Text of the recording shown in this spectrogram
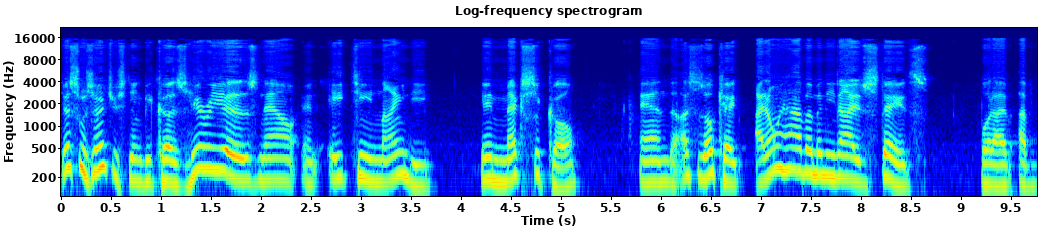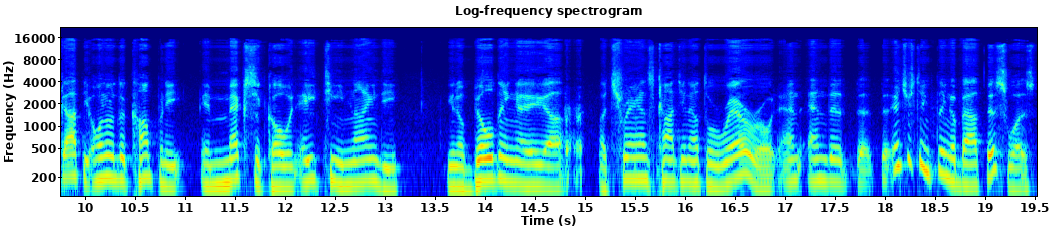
this was interesting because here he is now in 1890 in Mexico. And I said, okay, I don't have him in the United States, but I've, I've got the owner of the company in Mexico in 1890, you know, building a, uh, a transcontinental railroad. And, and the, the, the interesting thing about this was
